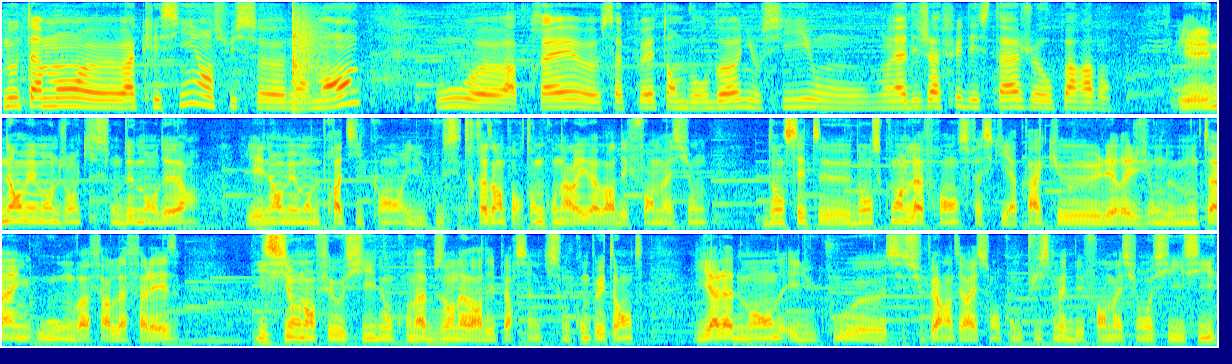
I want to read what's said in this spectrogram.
notamment à Clécy, en Suisse normande, ou après ça peut être en Bourgogne aussi, où on a déjà fait des stages auparavant. Il y a énormément de gens qui sont demandeurs, il y a énormément de pratiquants et du coup c'est très important qu'on arrive à avoir des formations dans, dans ce coin de la France parce qu'il n'y a pas que les régions de montagne où on va faire de la falaise. Ici on en fait aussi donc on a besoin d'avoir des personnes qui sont compétentes, il y a la demande et du coup euh, c'est super intéressant qu'on puisse mettre des formations aussi ici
